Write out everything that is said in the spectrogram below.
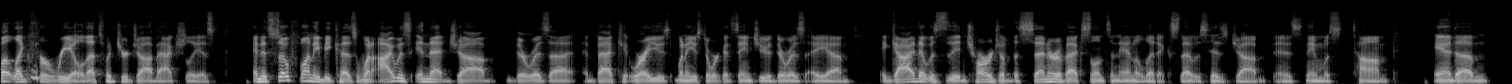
but like for real, that's what your job actually is. And it's so funny because when I was in that job, there was a back where I used when I used to work at St. Jude, there was a um, a guy that was in charge of the Center of Excellence in Analytics. That was his job, and his name was Tom. And um,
